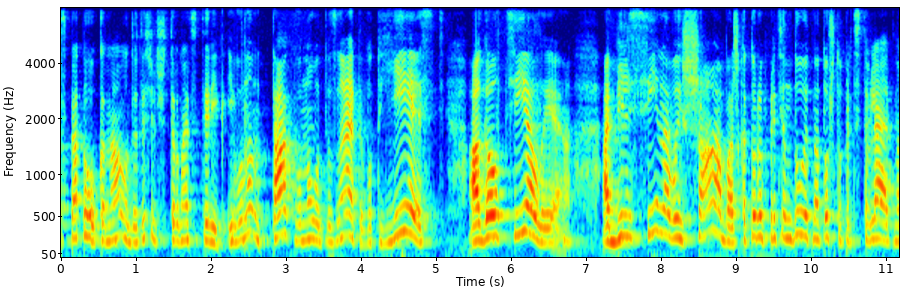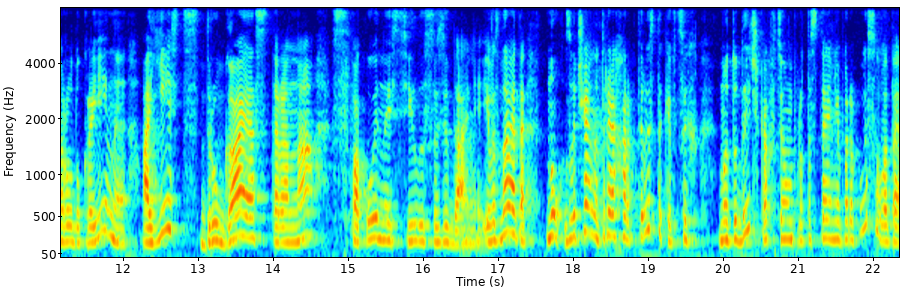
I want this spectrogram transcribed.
з п'ятого каналу 2014 рік. І воно так, воно, от, ви знаєте, от єсть оголтелые, апельсиновый шабаш, который претендует на то, что представляет народ Украины, а есть другая сторона спокійної сили созидання. І ви знаєте, ну, звичайно, треба характеристики в цих методичках, в цьому протистоянні переписувати,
